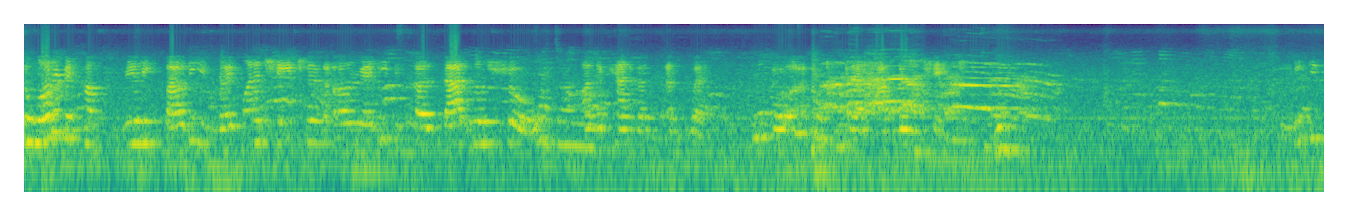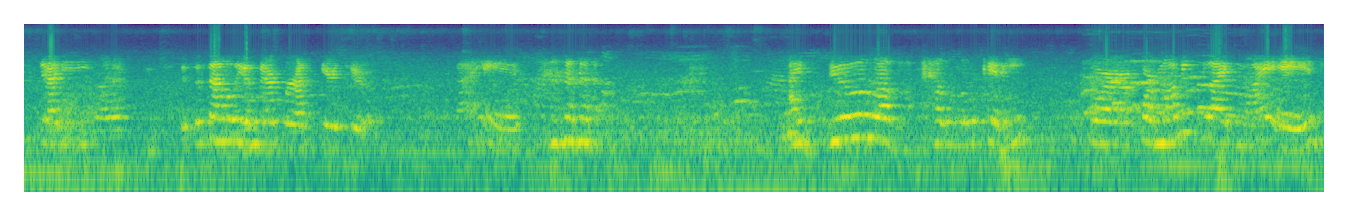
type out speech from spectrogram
the water becomes really cloudy, you might want to change it already because that will show on the canvas as well. So uh, that after the change. Thank you, Daddy. It's a family affair for us here too. Nice. I do love Hello Kitty. For for mommies like my age,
